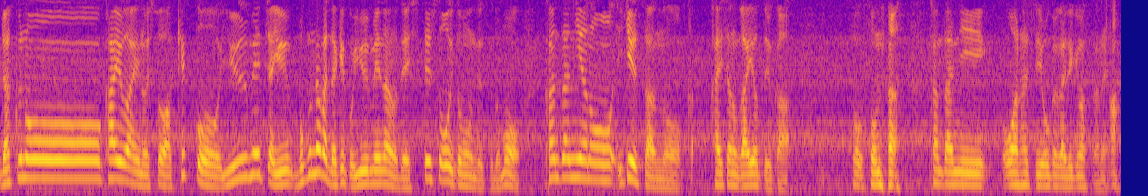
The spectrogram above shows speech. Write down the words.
酪農界隈の人は結構有名っちゃ有僕の中では結構有名なので知ってる人多いと思うんですけども簡単にあの池内さんのか会社の概要というかそそんな簡単にお話お伺いできますかね。あ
